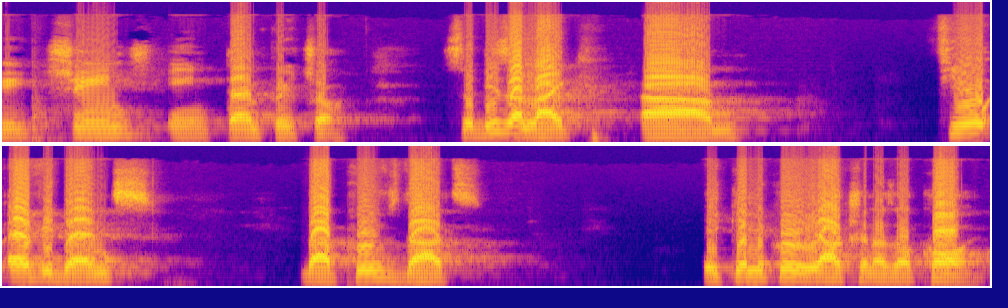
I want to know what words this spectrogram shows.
a change in temperature. So these are like um, few evidence that proves that a chemical reaction has occurred.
